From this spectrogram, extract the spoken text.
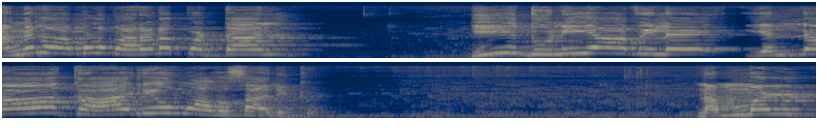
അങ്ങനെ നമ്മൾ മരണപ്പെട്ടാൽ ഈ ദുനിയാവിലെ എല്ലാ കാര്യവും അവസാനിക്കും. നമ്മൾ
